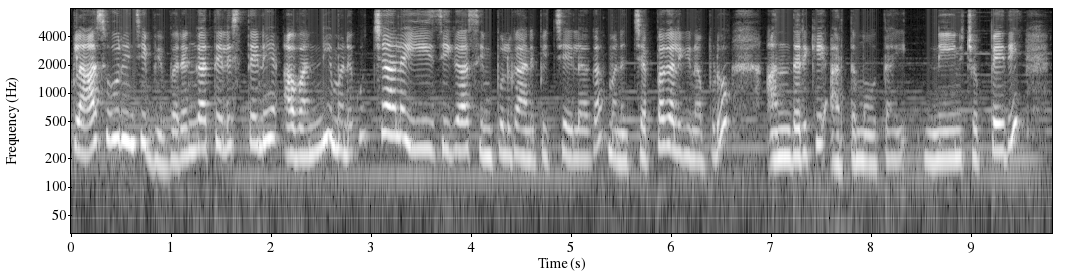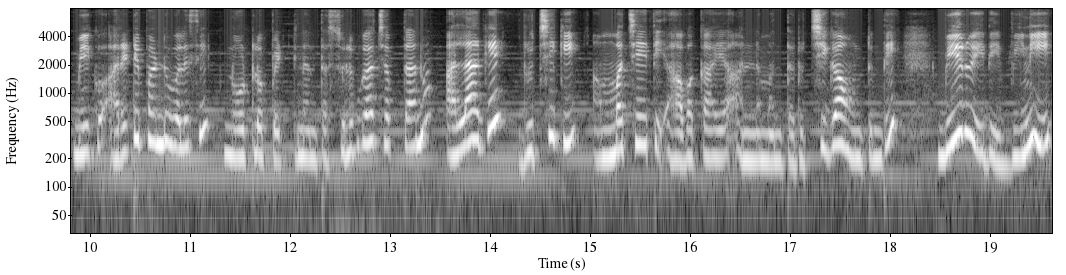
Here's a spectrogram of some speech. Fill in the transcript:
క్లాసు గురించి వివరంగా తెలిస్తేనే అవన్నీ మనకు చాలా ఈజీగా సింపుల్గా అనిపించేలాగా మనం చెప్పగలిగినప్పుడు అందరికీ అర్థమవుతాయి. నేను చెప్పేది మీకు అరటిపండు వలిసి నోట్లో పెట్టినంత సులువుగా చెప్తాను. అలాగే రుచికి అమ్మ చేతి ఆవకాయ అన్నమంత రుచిగా ఉంటుంది. మీరు ఇది విని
